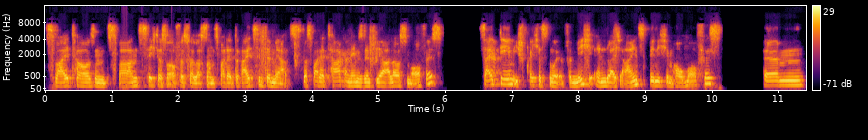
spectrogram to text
2020 das Office verlassen haben. Es war der 13. März. Das war der Tag, an dem sind wir alle aus dem Office. Seitdem, ich spreche jetzt nur für mich, N gleich eins, bin ich im Homeoffice. Ähm,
